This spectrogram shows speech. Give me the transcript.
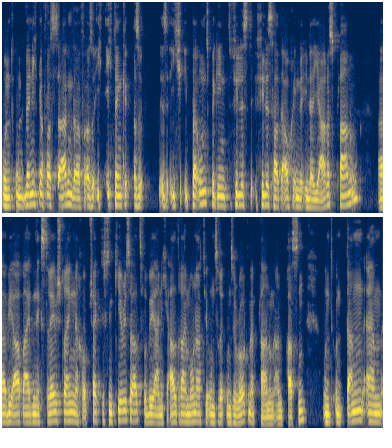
Und, und wenn ich noch was sagen darf, also ich, ich denke, also ich, bei uns beginnt vieles, vieles halt auch in in der Jahresplanung. Äh, wir arbeiten extrem streng nach Objectives and Key Results, wo wir eigentlich all drei Monate unsere, unsere Roadmap-Planung anpassen. Und, und dann ähm,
